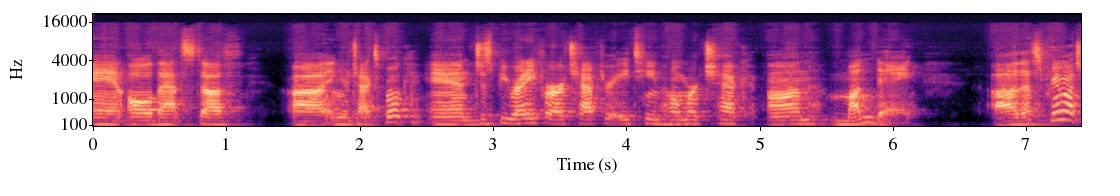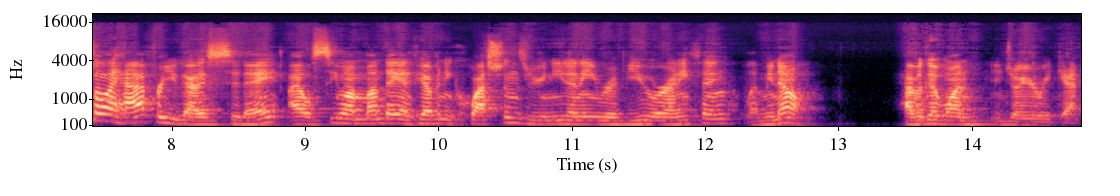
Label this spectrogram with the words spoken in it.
and all that stuff uh, in your textbook. And just be ready for our Chapter 18 homework check on Monday. Uh, that's pretty much all I have for you guys today. I will see you on Monday. And if you have any questions or you need any review or anything, let me know. Have a good one. Enjoy your weekend.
